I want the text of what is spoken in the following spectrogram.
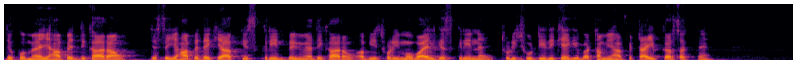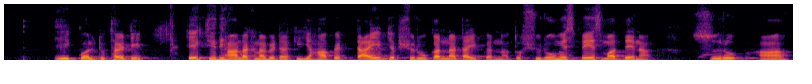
देखो मैं यहाँ पे दिखा रहा हूँ, जैसे यहाँ पे देखिए आपकी स्क्रीन पे भी मैं दिखा रहा हूँ अब ये थोड़ी मोबाइल की स्क्रीन है, थोड़ी छोटी दिखेगी बट हम यहाँ पे टाइप कर सकते हैं। इक्वल टू थर्टी एक चीज़ ध्यान रखना बेटा, कि यहाँ पे टाइप जब शुरू करना टाइप करना तो शुरू में स्पेस मत देना। शुरू हाँ।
